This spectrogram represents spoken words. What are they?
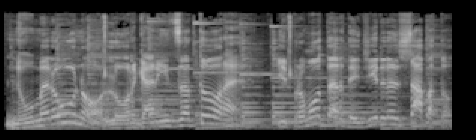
Numero 1. L'organizzatore. Il promoter dei giri del sabato.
